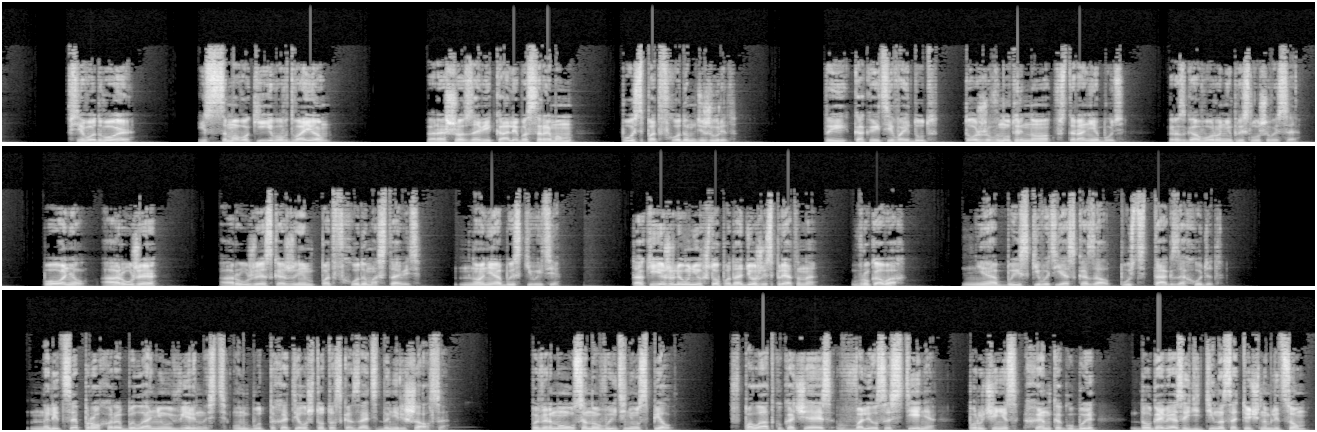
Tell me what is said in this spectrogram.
Всего двое? Из самого Киева вдвоем. Хорошо, зови Калиба с Рэмом. Пусть под входом дежурит. Ты, как эти войдут, тоже внутрь, но в стороне будь. К разговору не прислушивайся. Понял. А оружие? Оружие, скажи им, под входом оставить но не обыскивайте. Так ежели у них что под одежей спрятано? В рукавах? Не обыскивать, я сказал, пусть так заходят. На лице Прохора была неуверенность, он будто хотел что-то сказать, да не решался. Повернулся, но выйти не успел. В палатку, качаясь, ввалился Стеня, порученец Хенка Губы, долговязый детина с отечным лицом.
